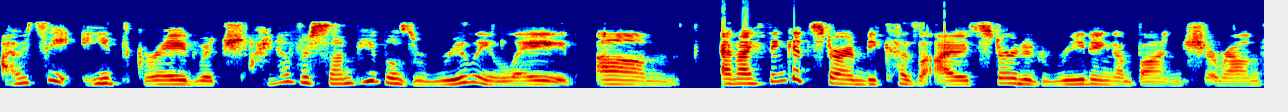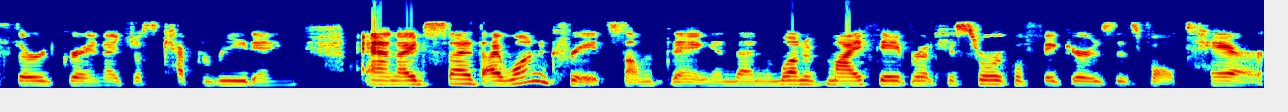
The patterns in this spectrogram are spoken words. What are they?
I would say eighth grade, which I know for some people is really late. Um, and I think it started because I started reading a bunch around third grade and I just kept reading. And I decided I want to create something. And then one of my favorite historical figures is Voltaire.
